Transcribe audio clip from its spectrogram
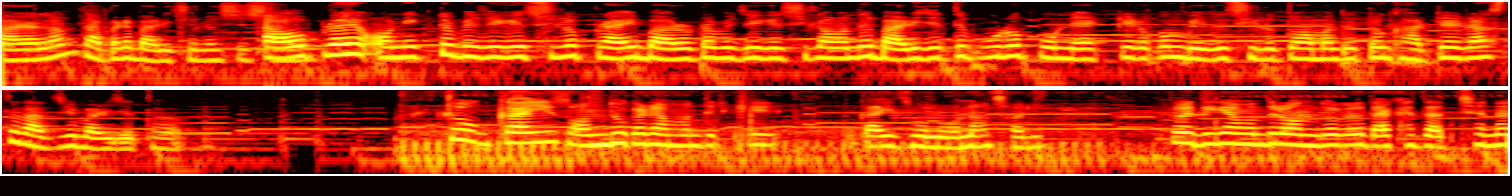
দাঁড়ালাম, তারপরে বাড়ি চলে এসেছি। তাও প্রায় অনেকটা বেজে গেছিল, প্রায় বারোটা বেজে গেছিল। আমাদের বাড়ি যেতে পুরো পৌনে একটা এরকম বেজেছিল তো আমাদের তো ঘাটের রাস্তা তাড়াতাড়ি বাড়ি যেতে হবে। তো গাইস অন্ধকারে আমাদেরকে গাইস বলব না সরি তো এদিকে আমাদের অন্ধকার দেখা যাচ্ছে না,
